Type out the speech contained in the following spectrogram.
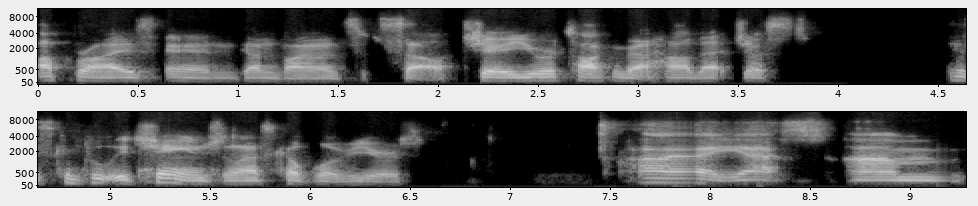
uprise in gun violence itself. Jay, you were talking about how that just has completely changed in the last couple of years. Hi, yes. Um,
